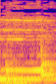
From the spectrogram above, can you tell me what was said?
Thank you.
